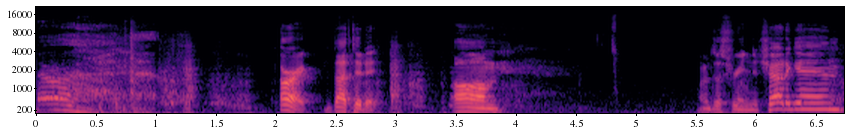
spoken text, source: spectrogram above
All right, that did it. Um, I'm just reading the chat again.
